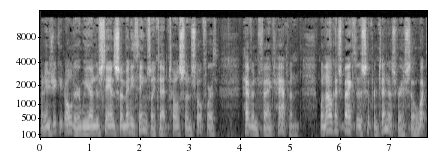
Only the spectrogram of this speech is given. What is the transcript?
But as you get older, we understand so many things like that, Tulsa and so forth, have in fact happened. Well, now it gets back to the superintendent's race. So what,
